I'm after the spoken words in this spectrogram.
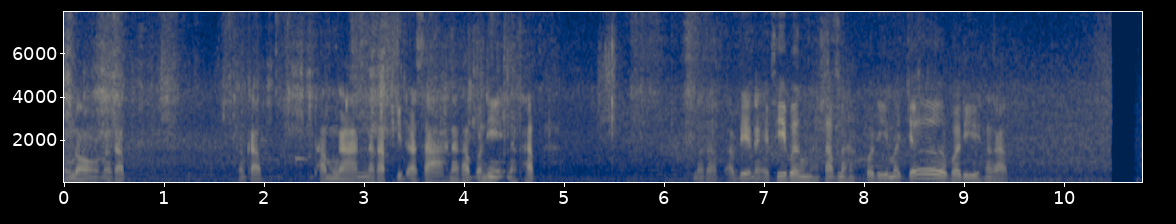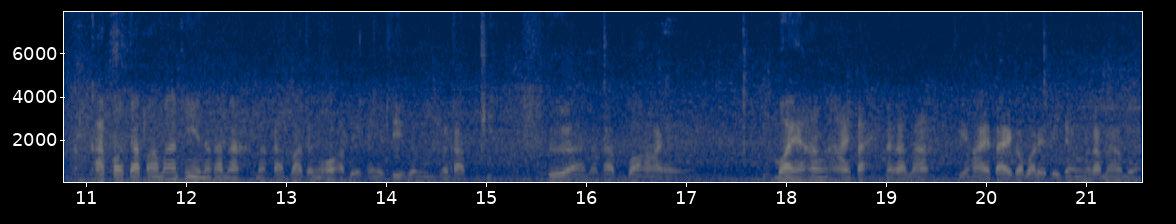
น้องๆนะครับ นะครับทำงานนะครับจิตอาสานะครับวันนี้นะครับนะครับอัปเดตในเอฟซีเบิ้งนะครับนะพอดีมาเจอพอดีนะครับ ครับก็จะประมาณนี้นะครับนะนะครับบาจังโมอัปเดตในเอฟซีเบิ้งนะครับ เพื่อนะครับบอยบอยห่างหายไปนะครับนะที่หายไปกับบริเวณไปหยังนะครับนะเมื่อ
